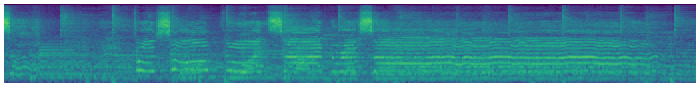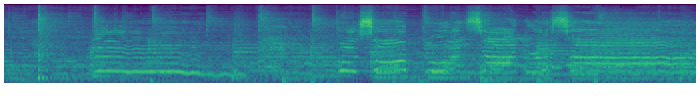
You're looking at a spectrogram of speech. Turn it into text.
รรเสริญผู้สมควรสรรเสริญผู้สมควรสรรเสริญ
